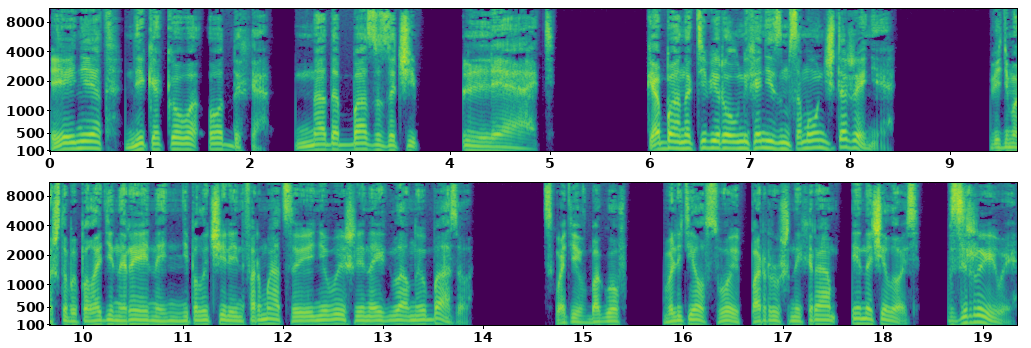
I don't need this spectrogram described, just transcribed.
И нет никакого отдыха. Надо базу зачип... Блять. Кабан активировал механизм самоуничтожения. Видимо, чтобы паладины Рейны не получили информацию и не вышли на их главную базу. Схватив богов, влетел в свой порушенный храм, и началось. Взрывы!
